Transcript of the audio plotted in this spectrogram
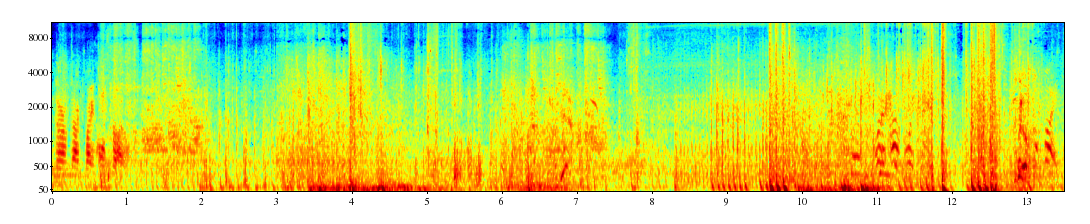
Under attack by hostile. We're halfway to it. Finish the fight.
